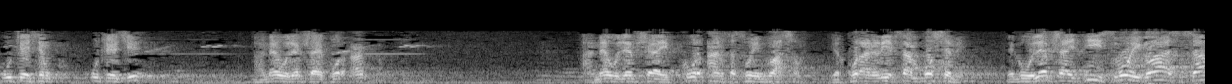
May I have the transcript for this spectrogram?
učeći, učeći a ne je Kur'an. A ne uljepšaj Kur'an sa svojim glasom. Jer Kur'an je lijep sam po sebi. Nego uljepšaj ti svoj glas sa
